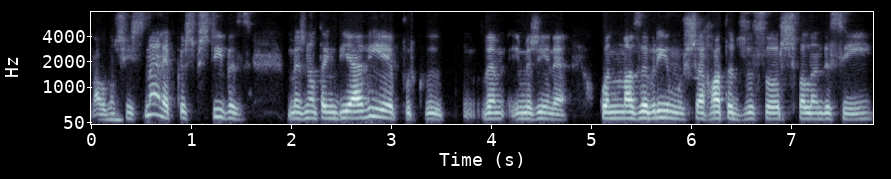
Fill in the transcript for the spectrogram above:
alguns fins de semana, épocas festivas, mas não tenho dia a dia, porque, imagina, quando nós abrimos a Rota dos Açores, falando assim,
